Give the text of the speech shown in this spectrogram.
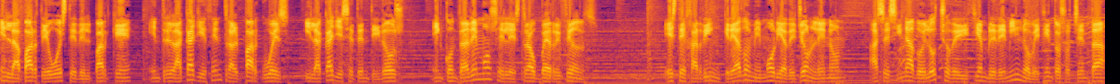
En la parte oeste del parque, entre la calle Central Park West y la calle 72, encontraremos el Strawberry Fields. Este jardín, creado en memoria de John Lennon, asesinado el 8 de diciembre de 1980,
